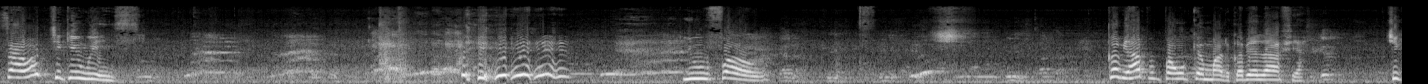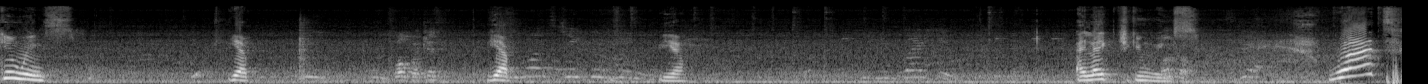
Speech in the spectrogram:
so I want chicken wings. you fall. Kobe, hapo pa nwoke mmadụ ka bịa laafia. Chicken wings. Yep. Yep. Yeah. I like chicken wings. What?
